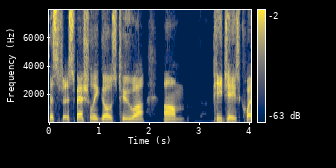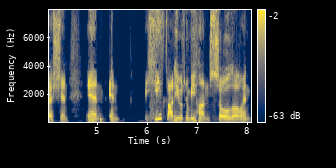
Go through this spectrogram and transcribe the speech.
this especially goes to uh, um, pj's question and and he thought he was going to be hunting solo and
